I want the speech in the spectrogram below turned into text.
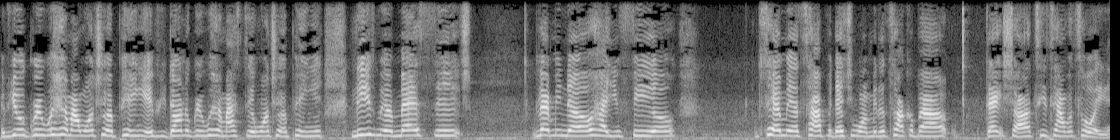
If you agree with him, I want your opinion. If you don't agree with him, I still want your opinion. Leave me a message. Let me know how you feel. Tell me a topic that you want me to talk about. Thanks, y'all. Tea Time with Toya.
